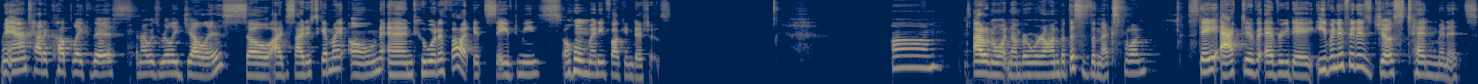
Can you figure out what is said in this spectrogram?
my aunt had a cup like this and I was really jealous. So I decided to get my own. And who would have thought it saved me so many fucking dishes? Um, I don't know what number we're on, but this is the next one. Stay active every day, even if it is just 10 minutes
